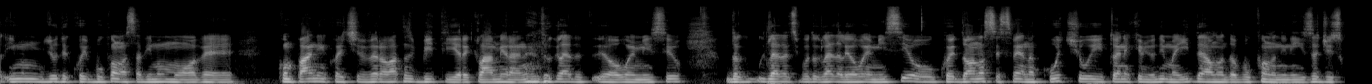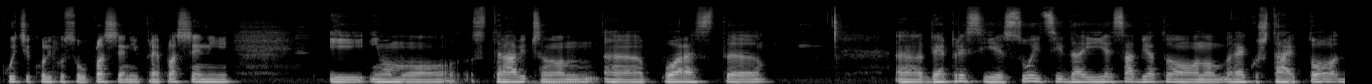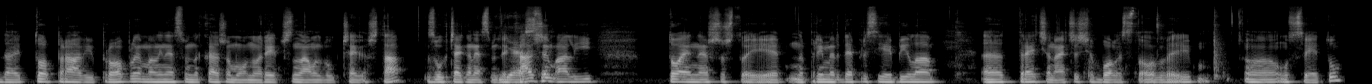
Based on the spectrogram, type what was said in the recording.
imam ljude koji bukvalno sad imamo ove kompanije koje će verovatno biti reklamirane dok gledate ovu emisiju, dok gledaci budu gledali ovu emisiju koje donose sve na kuću i to je nekim ljudima idealno da bukvalno ni ne izađu iz kuće koliko su uplašeni preplašeni. I imamo stravičan uh, porast uh, depresije, suicida i sad bi ja to ono, rekao šta je to, da je to pravi problem, ali ne smem da kažem ono reč, znamo zbog čega šta, zbog čega ne smem da je kažem, ali to je nešto što je, na primjer, depresija je bila uh, treća najčešća bolest ovaj, uh, u svetu.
